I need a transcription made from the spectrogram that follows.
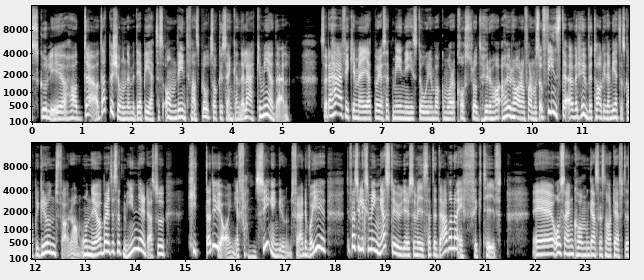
skulle ju ha dödat personer med diabetes om det inte fanns blodsockersänkande läkemedel. Så det här fick ju mig att börja sätta mig in i historien bakom våra kostråd. Hur har, hur har de formats? Och finns det överhuvudtaget en vetenskaplig grund för dem? Och när jag började sätta mig in i det där så hittade jag ingen, fanns ju ingen grund för det här. Det, var ju, det fanns ju liksom inga studier som visade att det där var något effektivt. Eh, och sen kom ganska snart efter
